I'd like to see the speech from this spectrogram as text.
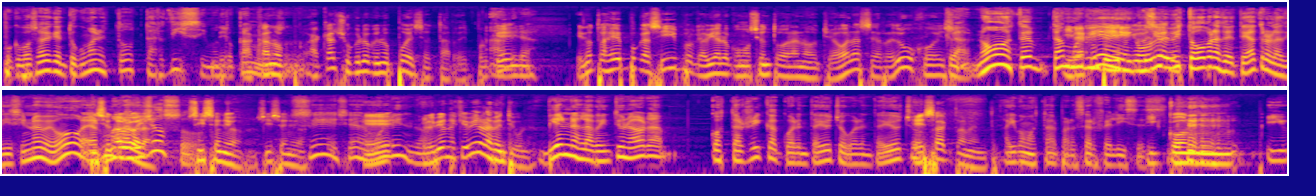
Porque vos sabés que en Tucumán es todo tardísimo. De- tocamos acá, no- acá yo creo que no puede ser tarde. Ah, Porque mira. En otras épocas sí, porque había locomoción toda la noche. Ahora se redujo eso. Claro, no, está, muy bien. Inclusive he visto obras de teatro a las 19 horas. 19 es horas. maravilloso. Sí, señor. Sí, señor. Sí, sí, es muy Eh, lindo. El viernes que viene a las 21. Viernes a las 21 horas, Costa Rica 48-48. Exactamente. Ahí vamos a estar para ser felices. Y con, y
